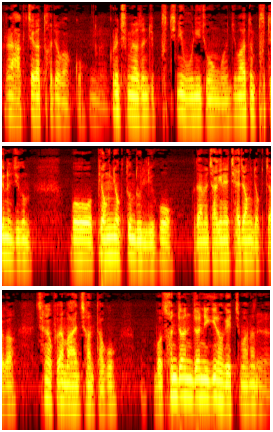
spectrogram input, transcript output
그런 악재가 터져갖고 음. 그런 측면에서 이제 푸틴이 운이 좋은 건지, 뭐 하여튼 푸틴은 지금 뭐 병력도 늘리고 그다음에 자기네 재정 적자가 생각보다 많지 않다고 뭐 선전전이긴 하겠지만은 네.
